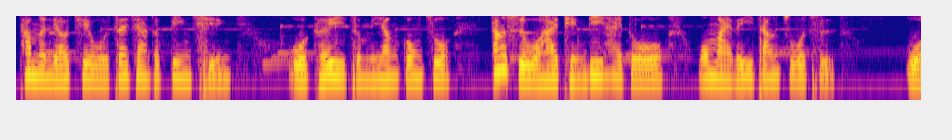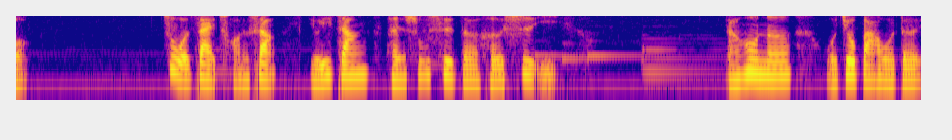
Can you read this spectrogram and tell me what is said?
他们了解我在家的病情，我可以怎么样工作。当时我还挺厉害的哦，我买了一张桌子，我坐在床上，有一张很舒适的和适椅，然后呢，我就把我的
